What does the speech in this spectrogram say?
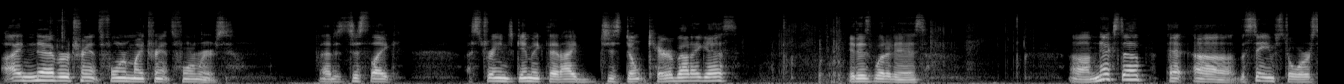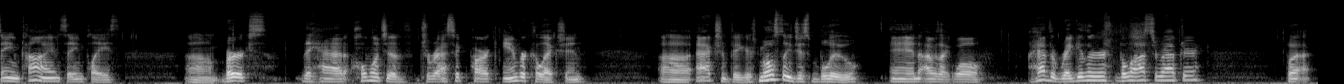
I never transform my Transformers. That is just like a strange gimmick that I just don't care about, I guess. It is what it is. Um, next up, at uh, the same store, same time, same place, um, Burkes, they had a whole bunch of Jurassic Park Amber Collection uh, action figures, mostly just blue. And I was like, well, I have the regular Velociraptor, but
